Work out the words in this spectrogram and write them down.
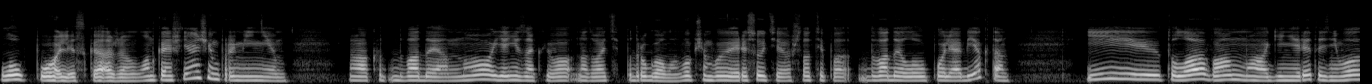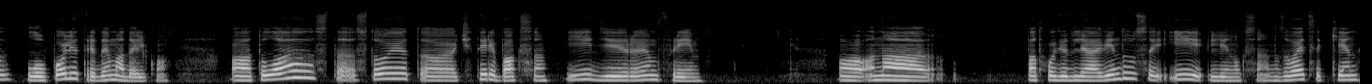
лоу-поли, скажем. Он, конечно, не очень применим к 2D, но я не знаю, как его назвать по-другому. В общем, вы рисуете что-то типа 2D low-poly объекта, и Тула вам генерит из него low-poly 3D модельку. А Тула ст- стоит 4 бакса и DRM free. Она подходит для Windows и Linux. Называется Can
